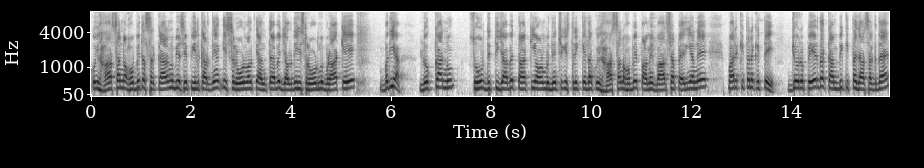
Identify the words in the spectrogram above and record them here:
ਕੋਈ ਹਾਦਸਾ ਨਾ ਹੋਵੇ ਤਾਂ ਸਰਕਾਰਾਂ ਨੂੰ ਵੀ ਅਸੀਂ ਅਪੀਲ ਕਰਦੇ ਹਾਂ ਕਿ ਇਸ ਰੋਡ ਵੱਲ ਧਿਆਨ ਦਿੱਤਾ ਜਾਵੇ, ਜਲਦੀ ਹੀ ਇਸ ਰੋਡ ਨੂੰ ਬਣਾ ਕੇ ਵਧੀਆ ਲੋਕਾਂ ਨੂੰ ਸਹੂਲਤ ਦਿੱਤੀ ਜਾਵੇ ਤਾਂ ਕਿ ਆਉਣ ਵਾਲੇ ਦਿਨ 'ਚ ਇਸ ਤਰੀਕੇ ਦਾ ਕੋਈ ਹਾਦਸਾ ਨਾ ਹੋਵੇ, ਭਾਵੇਂ ਬਾਰਿਸ਼ਾਂ ਪੈ ਰਹੀਆਂ ਨੇ, ਪਰ ਕਿਤੇ ਨਾ ਕਿਤੇ ਜੋ ਰਿਪੇਅਰ ਦਾ ਕੰਮ ਵੀ ਕੀਤਾ ਜਾ ਸਕਦਾ ਹੈ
